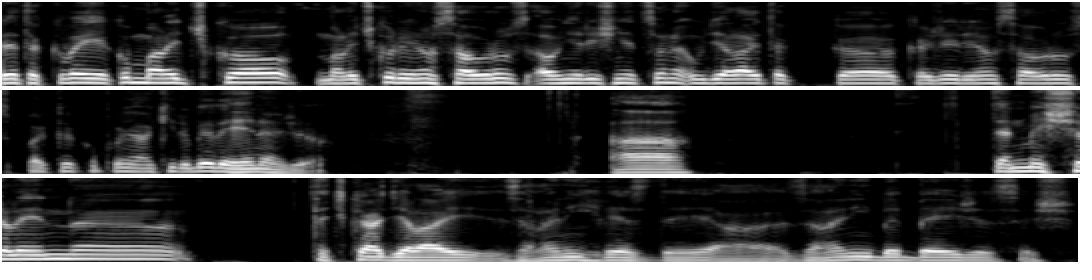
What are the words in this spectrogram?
je takový jako maličko, maličko dinosaurus a oni když něco neudělají, tak uh, každý dinosaurus pak jako po nějaký době vyhyne, že jo. A ten Michelin uh, teďka dělají zelený hvězdy a zelený biby, že seš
